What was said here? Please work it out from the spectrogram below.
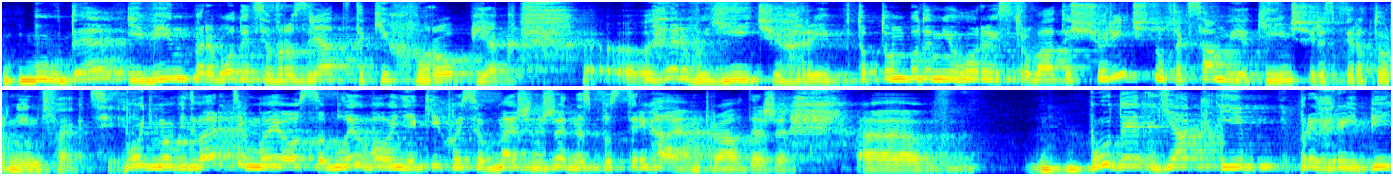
буде і він переводиться в розряд таких хвороб, як е, ГРВІ чи грип. Тобто ми будемо його реєструвати щорічно, так само, як і інші респіраторні інфекції. Будьмо відверті, ми особливо якихось обмежень вже не спостерігаємо, правда же. Е, Буде як і при грипі,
